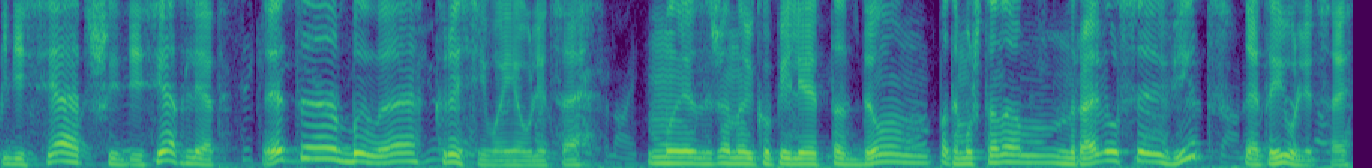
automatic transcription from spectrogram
50-60 лет. Это была красивая улица. Мы с женой купили этот дом, потому что нам нравился вид этой улицы.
